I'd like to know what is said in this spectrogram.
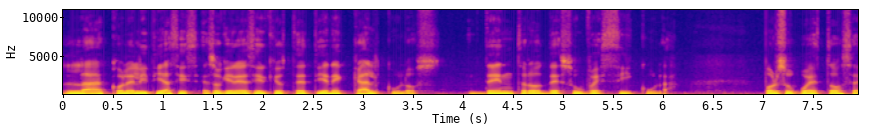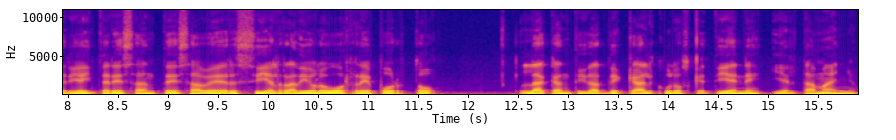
La colelitiasis, eso quiere decir que usted tiene cálculos dentro de su vesícula. Por supuesto, sería interesante saber si el radiólogo reportó la cantidad de cálculos que tiene y el tamaño.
